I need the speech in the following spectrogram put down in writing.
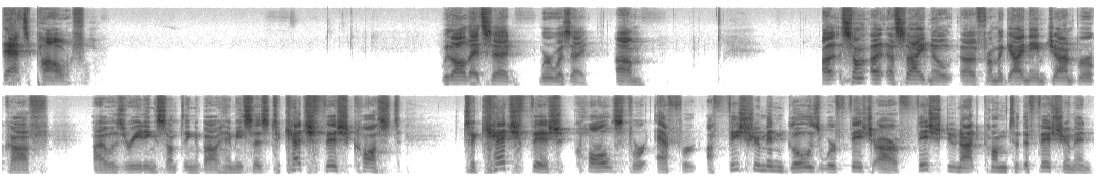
That's powerful. With all that said, where was I? Um, uh, some, a, a, side note uh, from a guy named John Brokoff. I was reading something about him. He says to catch fish cost to catch fish calls for effort. A fisherman goes where fish are. Fish do not come to the fisherman.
